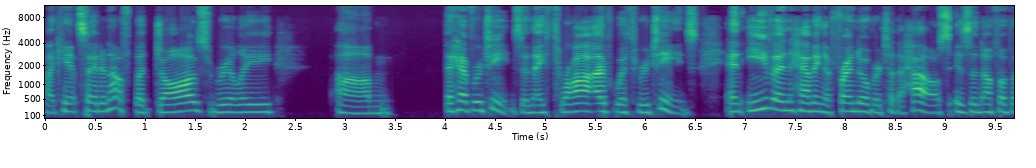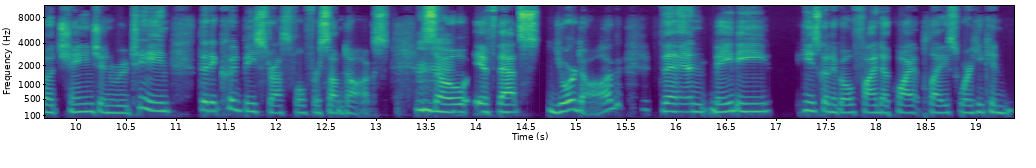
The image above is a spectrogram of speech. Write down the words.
I can't say it enough, but dogs really um, they have routines and they thrive with routines. And even having a friend over to the house is enough of a change in routine that it could be stressful for some dogs. Mm-hmm. So if that's your dog, then maybe he's going to go find a quiet place where he can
